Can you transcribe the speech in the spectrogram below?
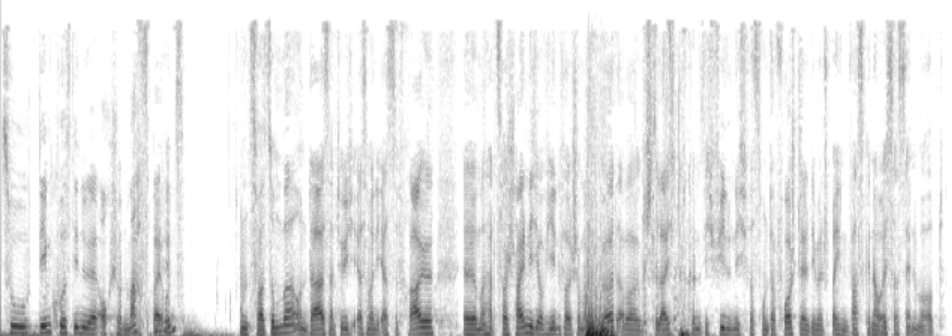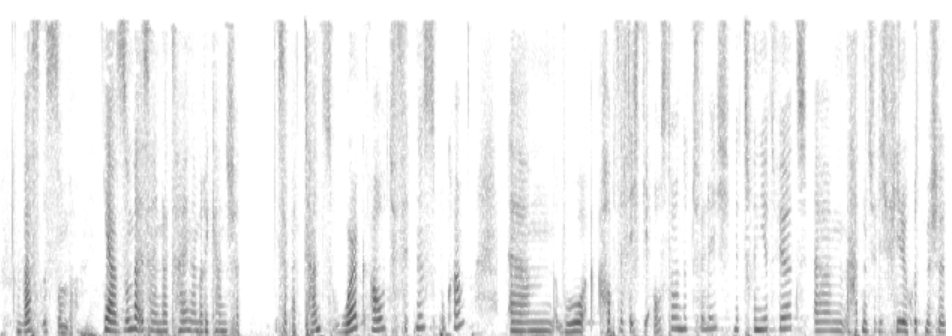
zu dem Kurs, den du ja auch schon machst bei Mhm. uns. Und zwar Zumba. Und da ist natürlich erstmal die erste Frage. Äh, man hat es wahrscheinlich auf jeden Fall schon mal gehört, aber Bestimmt. vielleicht können sich viele nicht was drunter vorstellen. Dementsprechend, was genau ist das denn überhaupt? Was ist Zumba? Ja, Zumba ist ein lateinamerikanischer, ich sag mal, Tanz-Workout-Fitness-Programm, ähm, wo hauptsächlich die Ausdauer natürlich mit trainiert wird, ähm, hat natürlich viele rhythmische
